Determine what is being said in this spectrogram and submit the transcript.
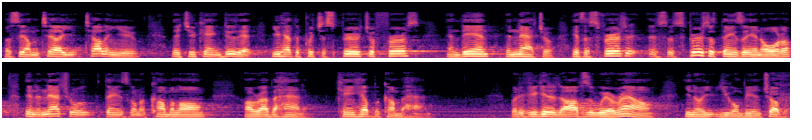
But see, I'm tell you, telling you that you can't do that. You have to put your spiritual first and then the natural. If the spiritual, if the spiritual things are in order, then the natural things are going to come along uh, right behind it. Can't help but come behind it. But if you get it the opposite way around, you know, you're going to be in trouble.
